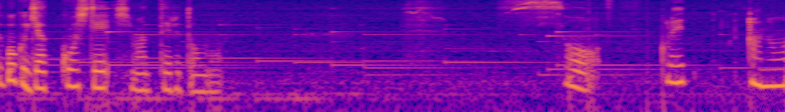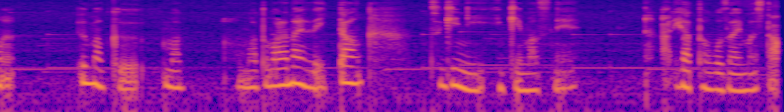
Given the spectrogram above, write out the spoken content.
すごく逆行してしまってると思う。そう。これあのうまくままとまらないので一旦次に行きますね。ありがとうございました。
